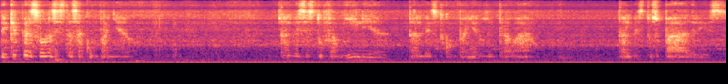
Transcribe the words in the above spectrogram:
¿De qué personas estás acompañado? Tal vez es tu familia, tal vez tus compañeros de trabajo, tal vez tus padres.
